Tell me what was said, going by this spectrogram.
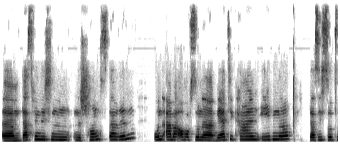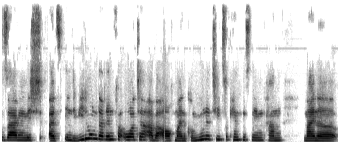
Ähm, das finde ich ein, eine Chance darin und aber auch auf so einer vertikalen Ebene, dass ich sozusagen mich als Individuum darin verorte, aber auch meine Community zur Kenntnis nehmen kann, meine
